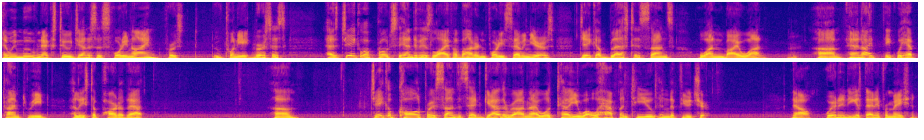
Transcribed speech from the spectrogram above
Then we move next to Genesis 49, first 28 verses. As Jacob approached the end of his life of 147 years, Jacob blessed his sons one by one. Um, and I think we have time to read at least a part of that. Um, Jacob called for his sons and said, Gather round, and I will tell you what will happen to you in the future. Now, where did he get that information?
